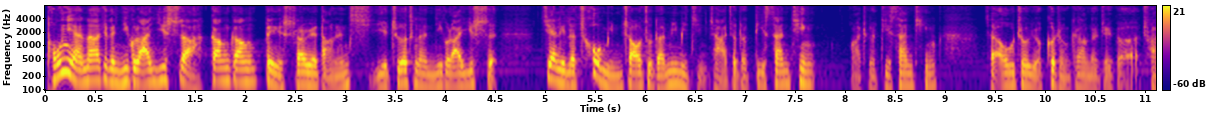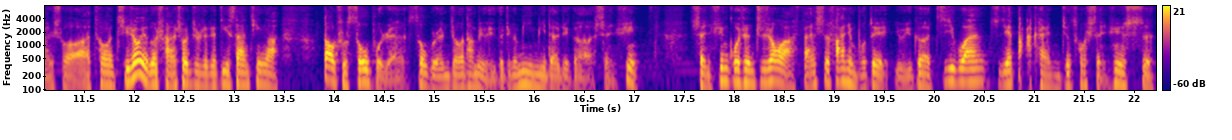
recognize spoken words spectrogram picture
同年呢，这个尼古拉一世啊，刚刚被十二月党人起义折腾的尼古拉一世，建立了臭名昭著的秘密警察，叫做第三厅啊。这个第三厅在欧洲有各种各样的这个传说啊，从其中有个传说就是这个第三厅啊，到处搜捕人，搜捕人之后，他们有一个这个秘密的这个审讯，审讯过程之中啊，凡是发现不对，有一个机关直接打开，你就从审讯室。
